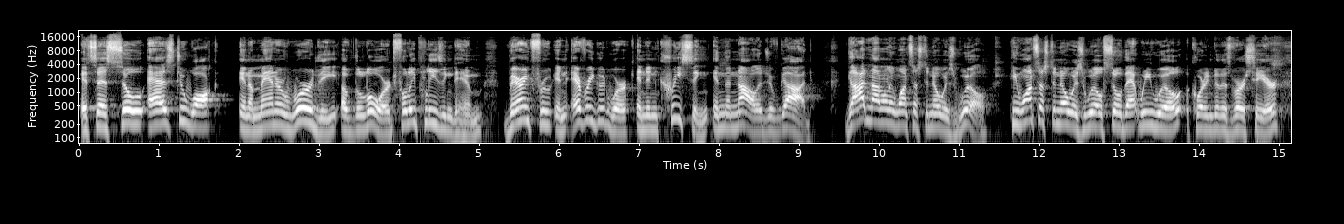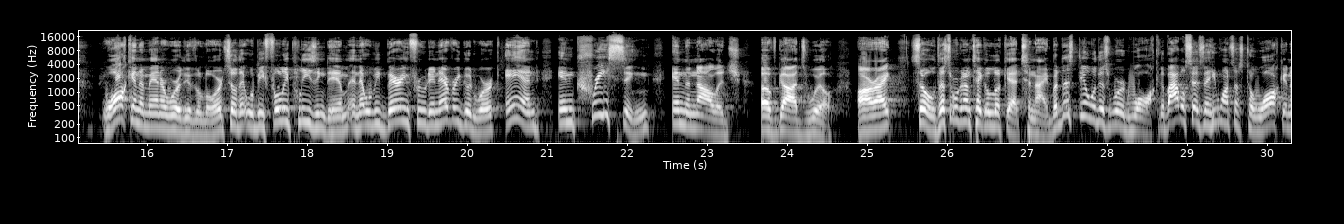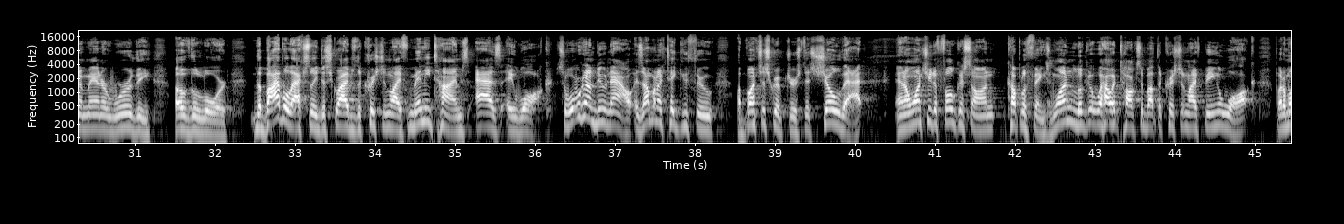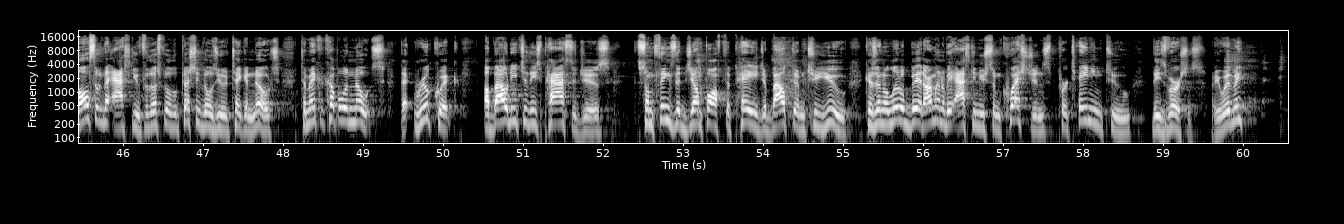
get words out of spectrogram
It says so as to walk in a manner worthy of the Lord, fully pleasing to Him, bearing fruit in every good work, and increasing in the knowledge of God. God not only wants us to know His will, He wants us to know His will so that we will, according to this verse here, walk in a manner worthy of the Lord, so that we'll be fully pleasing to Him, and that we'll be bearing fruit in every good work, and increasing in the knowledge of God's will. All right? So that's what we're going to take a look at tonight. But let's deal with this word walk. The Bible says that He wants us to walk in a manner worthy of the Lord. The Bible actually describes the Christian life many times as a walk. So what we're going to do now is I'm going to take you through a bunch of scriptures that show that. And I want you to focus on a couple of things. One, look at how it talks about the Christian life being a walk. But I'm also going to ask you, for those people, especially those of you who are taking notes, to make a couple of notes that real quick about each of these passages some things that jump off the page about them to you, because in a little bit I'm going to be asking you some questions pertaining to these verses. Are you with me?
